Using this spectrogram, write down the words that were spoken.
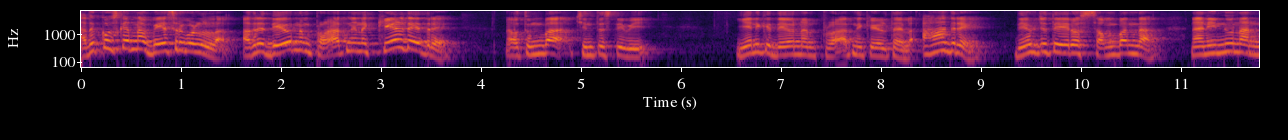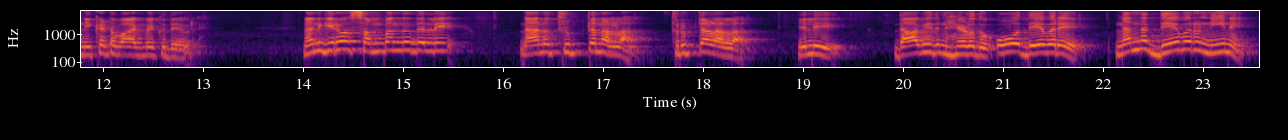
ಅದಕ್ಕೋಸ್ಕರ ನಾವು ಬೇಸರಗೊಳ್ಳಲ್ಲ. ಆದರೆ ದೇವ್ರು ನಮ್ಮ ಪ್ರಾರ್ಥನೆನ ಕೇಳದೇ ಇದ್ದರೆ ನಾವು ತುಂಬ ಚಿಂತಿಸ್ತೀವಿ. ಏನಕ್ಕೆ ದೇವ್ರು ನನ್ನ ಪ್ರಾರ್ಥನೆ ಕೇಳ್ತಾ ಇಲ್ಲ? ಆದರೆ ದೇವ್ರ ಜೊತೆ ಇರೋ ಸಂಬಂಧ ನಾನಿನ್ನೂ ನಾನು ನಿಕಟವಾಗಬೇಕು ದೇವ್ರೆ. ನನಗಿರೋ ಸಂಬಂಧದಲ್ಲಿ ನಾನು ತೃಪ್ತನಲ್ಲ, ತೃಪ್ತಳಲ್ಲ. ಇಲ್ಲಿ ದಾವಿದನ್ನು ಹೇಳೋದು, ಓ ದೇವರೇ, ನನ್ನ ದೇವರು ನೀನೇ.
